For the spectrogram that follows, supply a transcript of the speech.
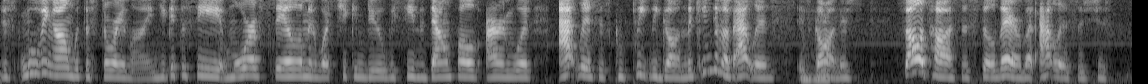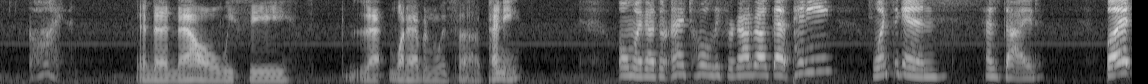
Just moving on with the storyline, you get to see more of Salem and what she can do. We see the downfall of Ironwood. Atlas is completely gone. The kingdom of Atlas is gone. There's Solitas is still there, but Atlas is just gone. And then now we see that what happened with uh, Penny. Oh my god, don't, I totally forgot about that. Penny, once again, has died. But,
